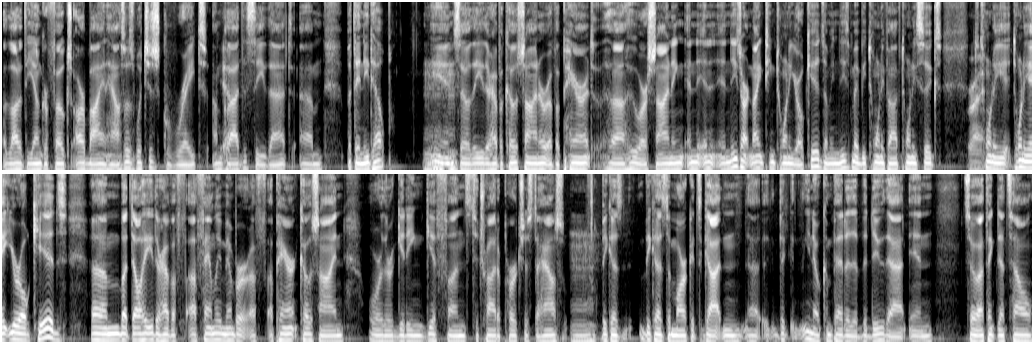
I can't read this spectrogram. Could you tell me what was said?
a, a lot of the younger folks are buying houses, which is great. I'm glad to see that, um, but they need help. Mm-hmm. And so they either have a cosigner of a parent uh, who are signing, and, and, and these aren't 19, 20 year old kids. I mean, these may be 25, 26, Right. 20, 28 year old kids, um, but they'll either have a family member, a parent cosign, or they're getting gift funds to try to purchase the house Mm-hmm. because because the market's gotten uh, the, you know competitive to do that. And so I think that's how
